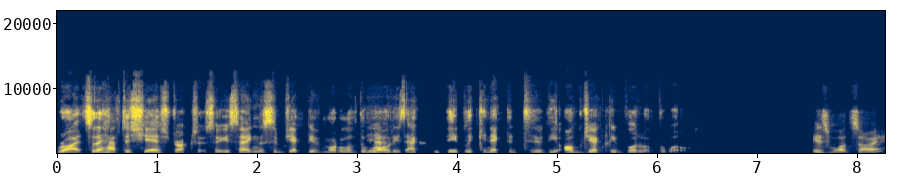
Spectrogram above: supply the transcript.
right. So they have to share structure. So you're saying the subjective model of the Yeah. world is actually deeply connected to the objective model of the world. Is what? Sorry.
